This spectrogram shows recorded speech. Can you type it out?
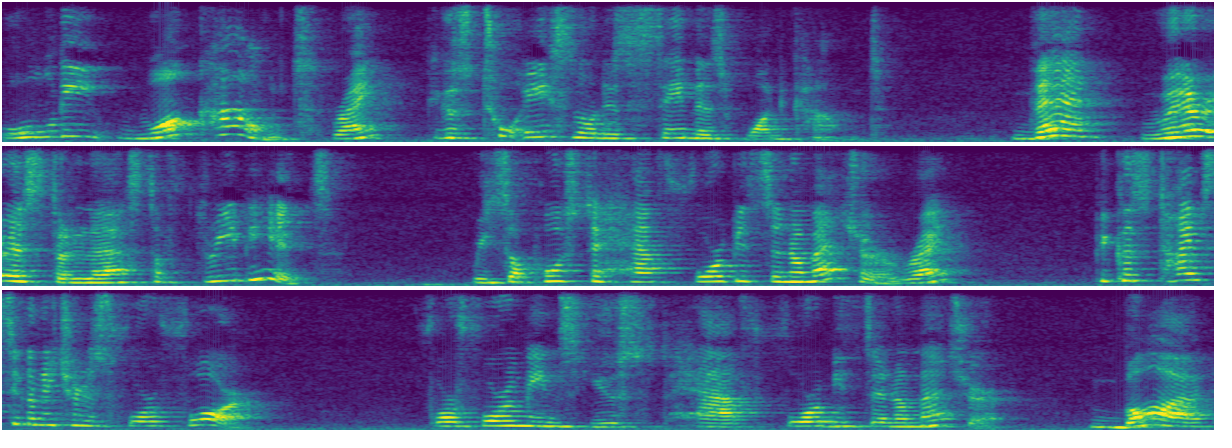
Only one count, right? Because two eighth note is the same as one count. Then, where is the last of three beats? We're supposed to have four beats in a measure, right? Because time signature is 4, 4. 4-4 means you have four beats in a measure. But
